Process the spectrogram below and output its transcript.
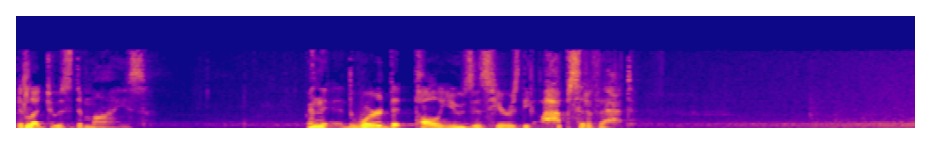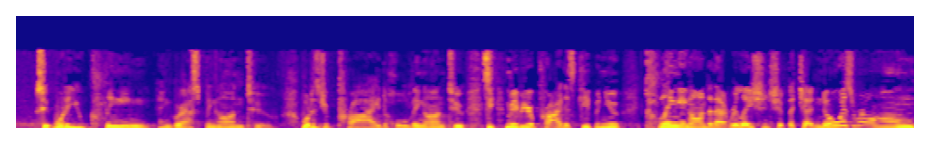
It led to his demise. And the, the word that Paul uses here is the opposite of that. See, what are you clinging and grasping onto? What is your pride holding on to? See, maybe your pride is keeping you clinging onto that relationship that you know is wrong,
